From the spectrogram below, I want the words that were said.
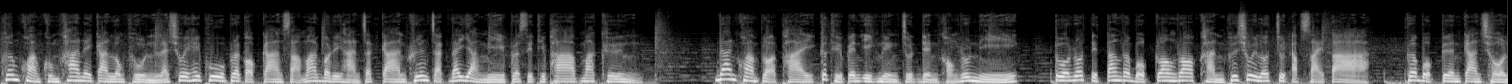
เพิ่มความคุ้มค่าในการลงทุน และช่วยให้ผู้ประกอบการสามารถบริหารจัดการเครื่องจักรได้อย่างมีประสิทธิภาพมากขึ้น ด้านความปลอดภัยก็ถือเป็นอีกหนึ่งจุดเด่นของรุ่นนี้ ตัวรถติดตั้งระบบกล้องรอบคันเพื่อช่วยลดจุดอับสายตา ระบบเตือนการชน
